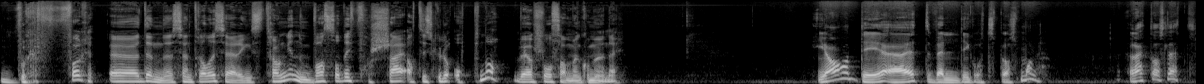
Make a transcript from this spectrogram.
hvorfor eh, denne sentraliseringstrangen? Hva så de for seg at de skulle oppnå ved å slå sammen kommuner? Ja, det er et veldig godt spørsmål. Rett og slett.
